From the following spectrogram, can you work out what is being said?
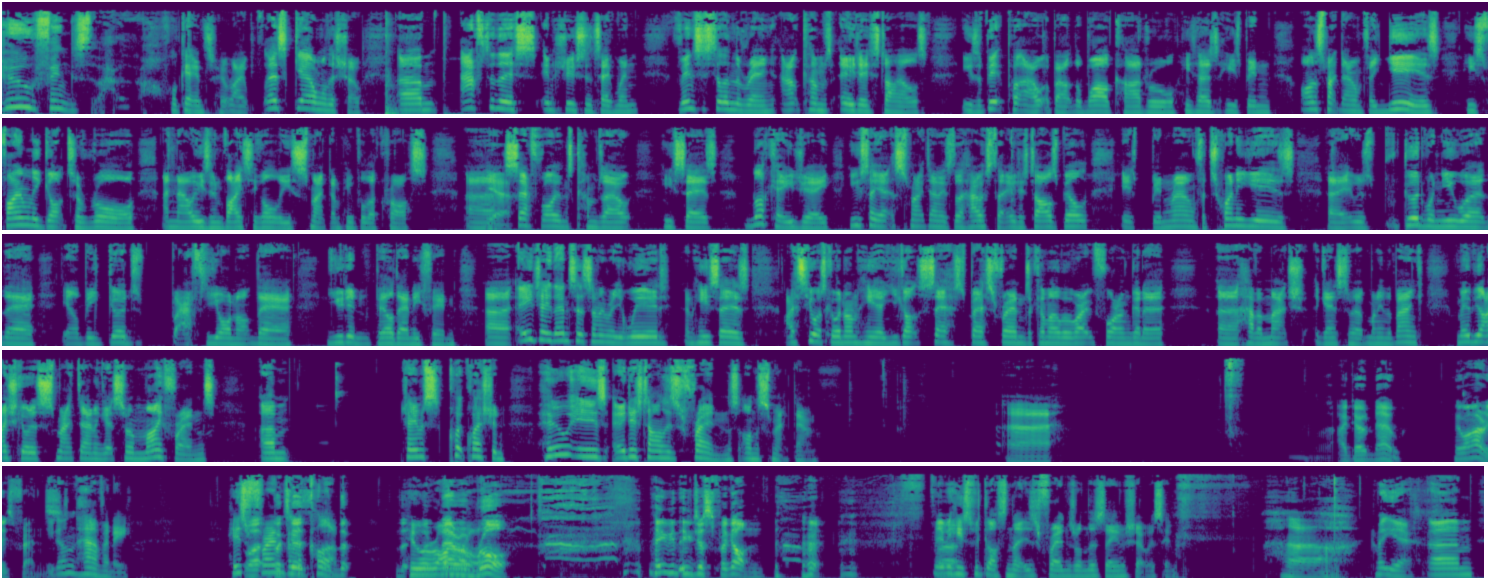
who thinks that oh, we'll get into it. Right let's get on with the show. Um, after this introducing segment vince is still in the ring. Out comes aj styles. He's a bit put out about the wild card rule. He says he's been on smackdown for years. He's finally got to raw and now he's inviting all these smackdown people across uh, Yeah. Seth Rollins comes out. He says, "Look, AJ, you say that SmackDown is the house that AJ Styles built. It's been around for 20 years. Uh, it was good when you weren't there. It'll be good after you're not there. You didn't build anything." Uh, AJ then says something really weird, and he says, "I see what's going on here. You got Seth's best friend to come over right before I'm gonna." Uh, have a match against him at Money in the Bank. Maybe I should go to SmackDown and get some of my friends. Um, James, quick question: Who is AJ Styles' friends on SmackDown? Uh, I don't know. Who are his friends? He doesn't have any. His Well, friends are the club. the- the- who are they're on on Raw. Maybe they've just forgotten. Maybe uh, he's forgotten that his friends are on the same show as him. Ah, But yeah, um,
